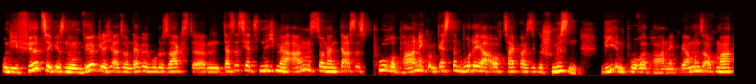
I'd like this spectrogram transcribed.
Und die 40 ist nun wirklich also ein Level, wo du sagst, ähm, das ist jetzt nicht mehr Angst, sondern das ist pure Panik. Und gestern wurde ja auch zeitweise geschmissen, wie in purer Panik. Wir haben uns auch mal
